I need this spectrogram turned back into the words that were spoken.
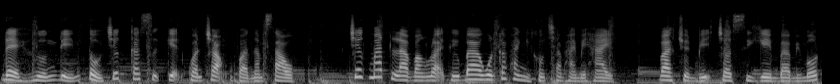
để hướng đến tổ chức các sự kiện quan trọng vào năm sau. Trước mắt là vòng loại thứ ba World Cup 2022 và chuẩn bị cho SEA Games 31.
